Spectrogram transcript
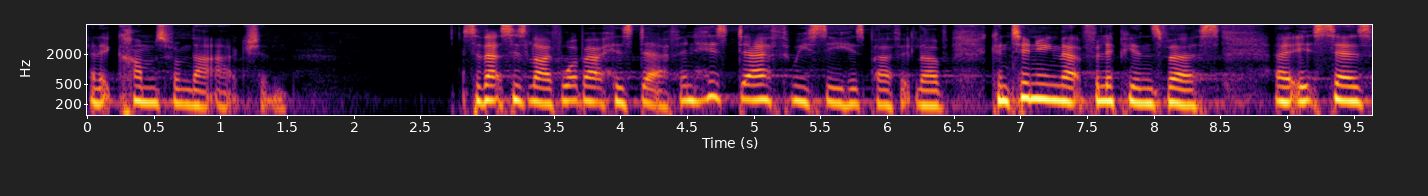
and it comes from that action. So that's his life. What about his death? In his death, we see his perfect love. Continuing that Philippians verse, uh, it says,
